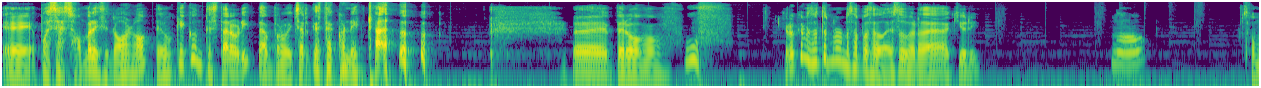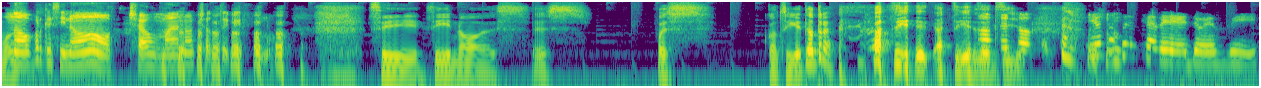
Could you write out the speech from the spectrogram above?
eh, pues se asombra y dice, no, no, tengo que contestar ahorita, aprovechar que está conectado. Eh, pero, uff, creo que a nosotros no nos ha pasado eso, ¿verdad, Curie? No, Somos... no, porque si no, chao mano, chao teléfono. Sí, sí, no, es, es, pues, consíguete otra. así, así es No, sencillo. no sé de USB.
